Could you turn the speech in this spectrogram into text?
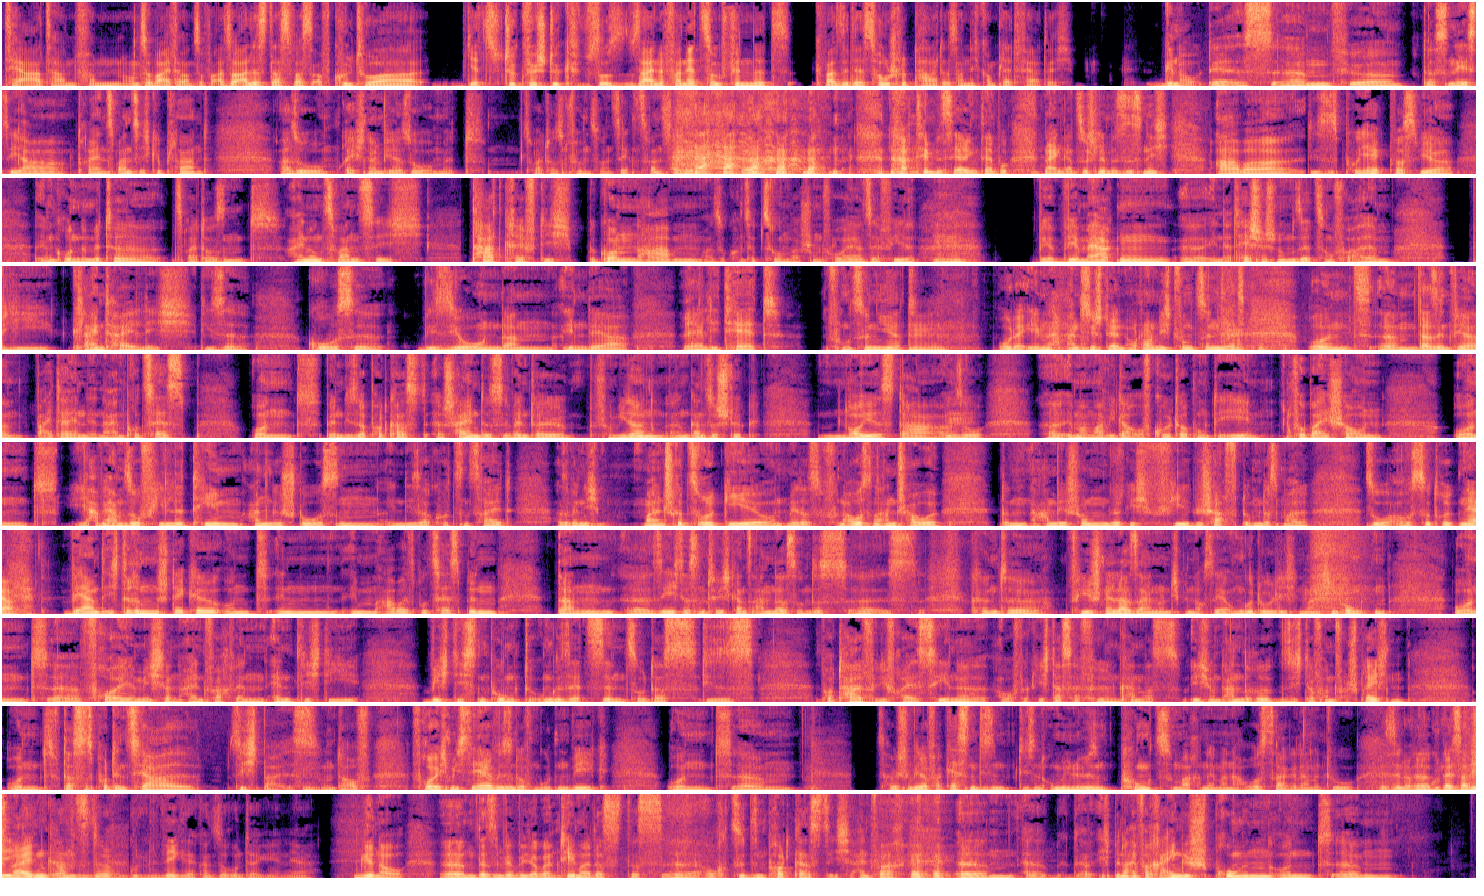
Theatern, von und so weiter und so fort. Also alles das, was auf Kultur jetzt Stück für Stück so seine Vernetzung findet. Quasi der Social Part ist noch nicht komplett fertig. Genau, der ist ähm, für das nächste Jahr 23 geplant. Also rechnen wir so mit 2025, 26 nach dem bisherigen Tempo. Nein, ganz so schlimm ist es nicht. Aber dieses Projekt, was wir im Grunde Mitte 2021 tatkräftig begonnen haben, also Konzeption war schon vorher sehr viel. Mhm. Wir, wir merken äh, in der technischen Umsetzung vor allem, wie kleinteilig diese große Vision dann in der Realität funktioniert. Mhm oder eben an manchen Stellen auch noch nicht funktioniert. und ähm, da sind wir weiterhin in einem Prozess. Und wenn dieser Podcast erscheint, ist eventuell schon wieder ein, ein ganzes Stück Neues da. Also mhm. äh, immer mal wieder auf kultur.de vorbeischauen. Und ja, wir haben so viele Themen angestoßen in dieser kurzen Zeit. Also wenn ich mal einen Schritt zurückgehe und mir das von außen anschaue, dann haben wir schon wirklich viel geschafft, um das mal so auszudrücken. Ja. Während ich drinnen stecke und in, im Arbeitsprozess bin, dann äh, sehe ich das natürlich ganz anders und es, äh, es könnte viel schneller sein und ich bin auch sehr ungeduldig in manchen Punkten und äh, freue mich dann einfach, wenn endlich die wichtigsten Punkte umgesetzt sind, so dass dieses Portal für die freie Szene auch wirklich das erfüllen kann, was ich und andere sich davon versprechen und dass das Potenzial sichtbar ist. Mhm. Und darauf freue ich mich sehr. Wir sind auf einem guten Weg und ähm, Jetzt habe ich schon wieder vergessen, diesen, diesen ominösen Punkt zu machen in meiner Aussage, damit du äh, besser Weg. schneiden kannst. Wir sind auf einem guten Weg, da kannst du runtergehen, ja. Genau, ähm, da sind wir wieder beim Thema, dass, dass äh, auch zu diesem Podcast ich einfach, ähm, äh, ich bin einfach reingesprungen und ähm,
